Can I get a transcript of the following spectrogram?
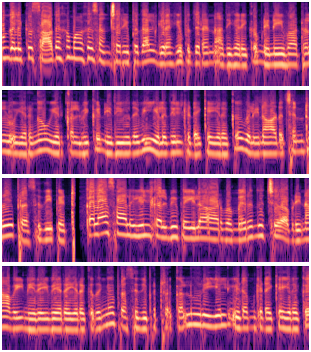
உங்களுக்கு சாதகமாக சஞ்சரிப்பதால் கிரகிப்பு திறன் அதிகரிக்கும் நினைவாற்றல் உயருங்க. உயர்கல்விக்கு நிதியுதவி எளிதில் கிடைக்க இருக்கு. வெளிநாடு சென்று பிரசித்தி பெற்று கலாசாலையில் கல்வி பயில ஆர்வம் இருந்துச்சு அப்படின்னா அவை நிறைவேற இருக்குதுங்க. பிரசித்தி பெற்ற கல்லூரியில் இடம் கிடைக்க இருக்கு.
